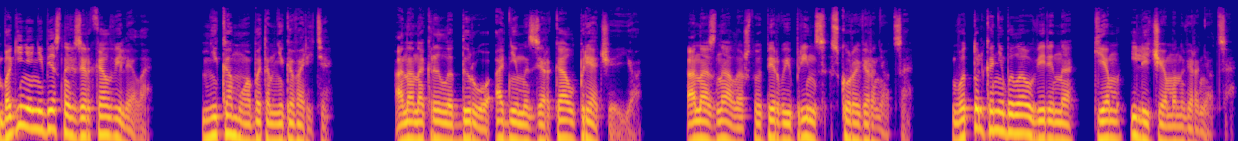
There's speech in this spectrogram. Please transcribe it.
Богиня небесных зеркал велела. «Никому об этом не говорите». Она накрыла дыру одним из зеркал, пряча ее. Она знала, что первый принц скоро вернется. Вот только не была уверена, кем или чем он вернется.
